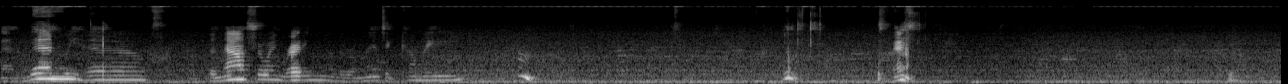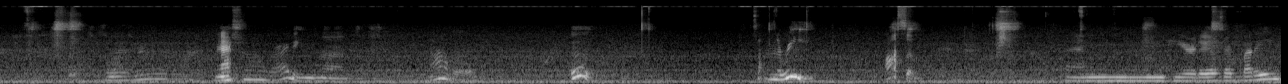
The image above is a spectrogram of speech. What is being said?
And then we have the now showing writing of the romantic comedy. Hmm. Ooh. Man. National Writing Month novel. Ooh. Something to read. Awesome. And here it is, everybody.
